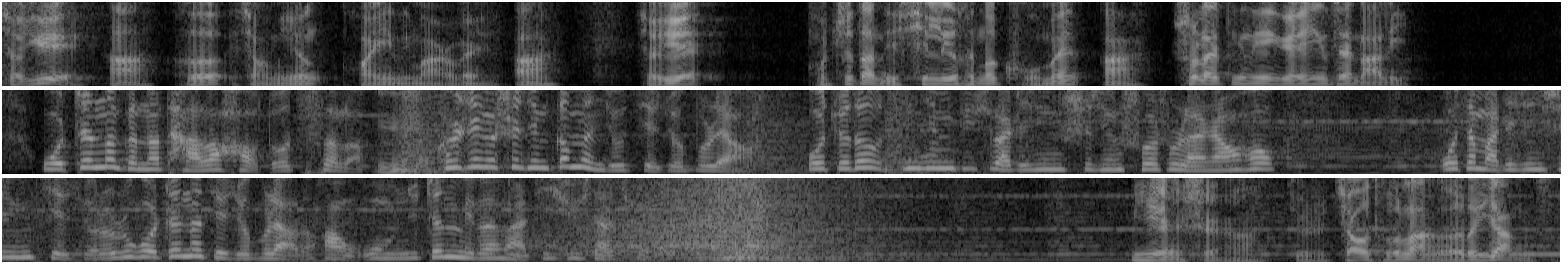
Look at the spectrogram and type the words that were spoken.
小月啊和小明，欢迎你们二位啊。小月，我知道你心里很多苦闷啊，说来听听原因在哪里？我真的跟他谈了好多次了，嗯，可是这个事情根本就解决不了。我觉得我今天必须把这件事情说出来，然后。我想把这件事情解决了。如果真的解决不了的话，我们就真的没办法继续下去了。你也是啊，就是焦头烂额的样子。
